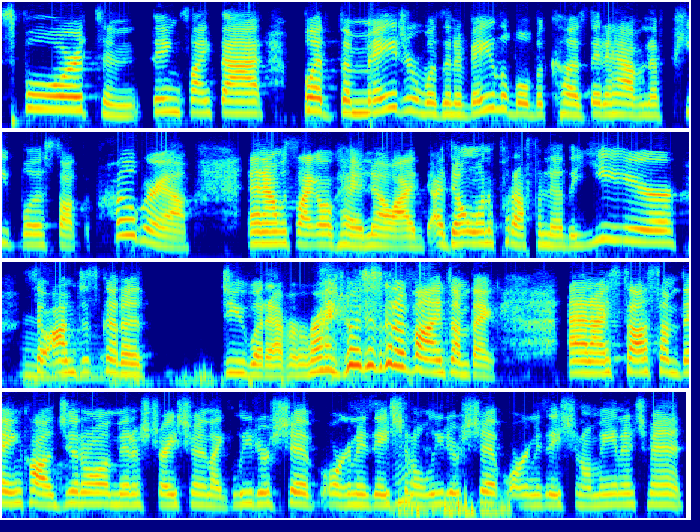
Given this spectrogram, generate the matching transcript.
sports and things like that. But the major wasn't available because they didn't have enough people to start the program. And I was like, okay, no, I, I don't want to put off another year. So I'm just Mhm. going to do whatever, right? I'm just going to find something. And I saw something called general administration, like leadership, organizational leadership, organizational management,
